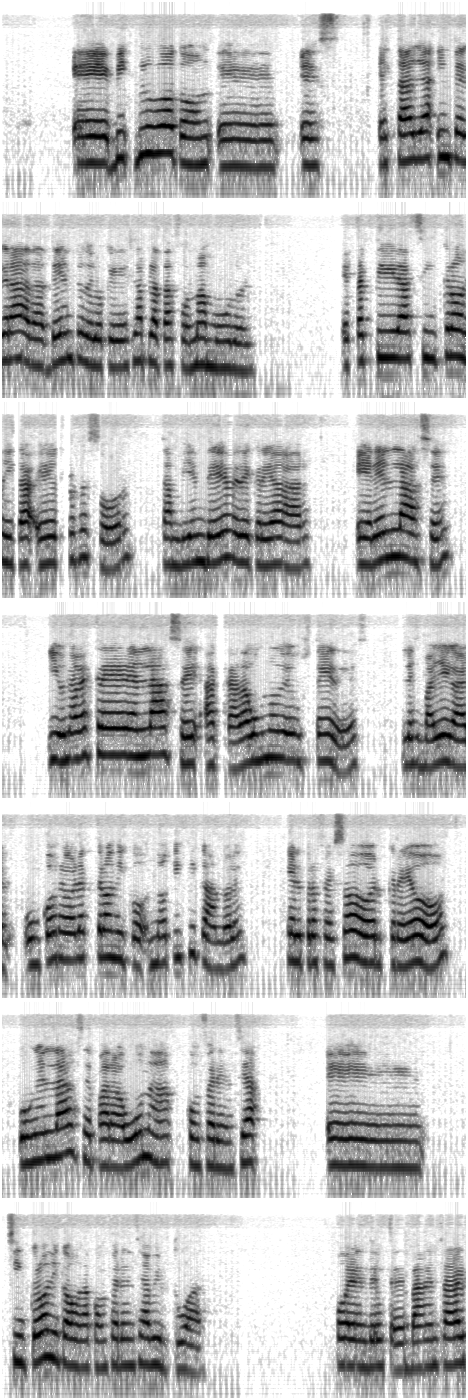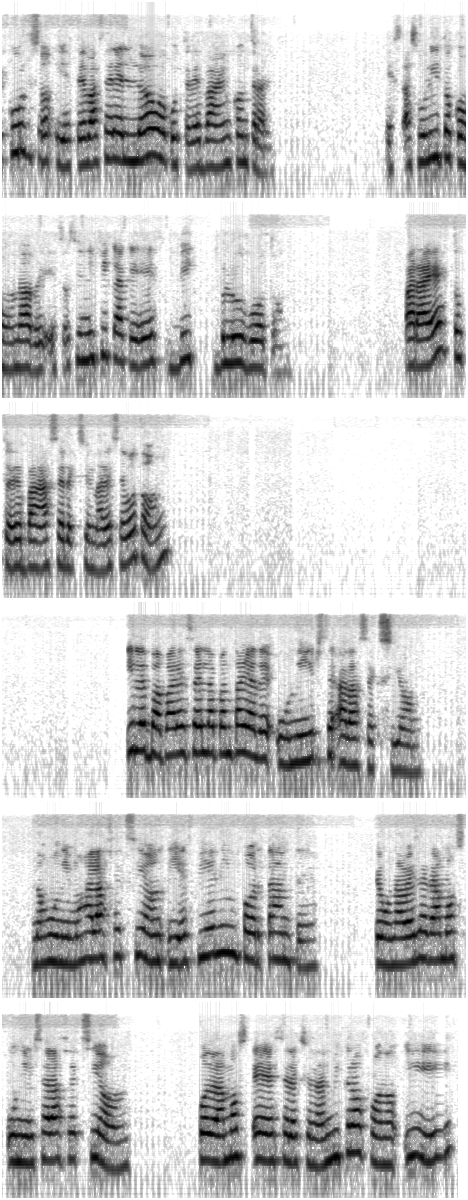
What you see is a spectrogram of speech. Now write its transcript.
Eh, Big Blue Button eh, es, está ya integrada dentro de lo que es la plataforma Moodle. Esta actividad sincrónica, el profesor también debe de crear el enlace y una vez cree el enlace a cada uno de ustedes les va a llegar un correo electrónico notificándole que el profesor creó un enlace para una conferencia eh, sincrónica o una conferencia virtual. Por ende, ustedes van a entrar al curso y este va a ser el logo que ustedes van a encontrar. Es azulito con una B. Eso significa que es Big Blue Button. Para esto, ustedes van a seleccionar ese botón. Y les va a aparecer la pantalla de unirse a la sección. Nos unimos a la sección y es bien importante que una vez le damos unirse a la sección, podamos eh, seleccionar el micrófono y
